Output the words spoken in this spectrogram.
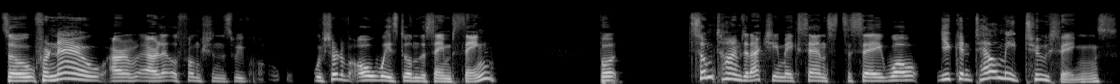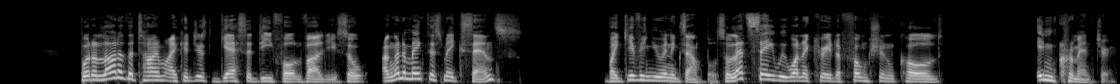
so for now, our our little functions we've we've sort of always done the same thing, but sometimes it actually makes sense to say, well, you can tell me two things, but a lot of the time I could just guess a default value. So I'm going to make this make sense by giving you an example. So let's say we want to create a function called incrementer.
